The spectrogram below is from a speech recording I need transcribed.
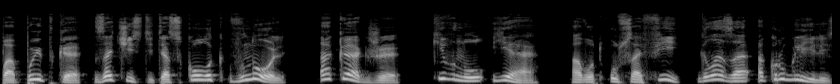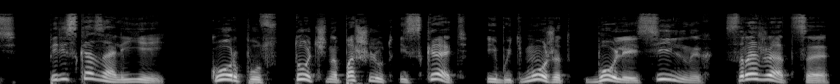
«Попытка зачистить осколок в ноль. А как же?» — кивнул я. А вот у Софи глаза округлились, пересказали ей. Корпус точно пошлют искать и, быть может, более сильных сражаться.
